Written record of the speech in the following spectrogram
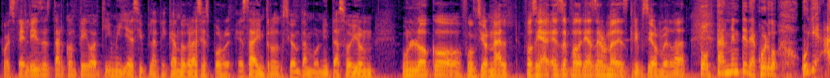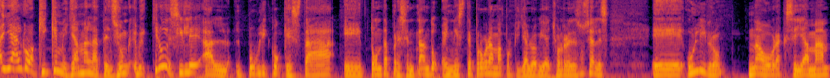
Pues feliz de estar contigo aquí, mi Jessy, platicando. Gracias por esta introducción tan bonita. Soy un, un loco funcional. Pues ya, ese podría ser una descripción, ¿verdad? Totalmente de acuerdo. Oye, hay algo aquí que me llama la atención. Eh, quiero decirle al, público que está eh, Tonda presentando en este programa, porque ya lo había hecho en redes sociales, eh, un libro, una obra que se llama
